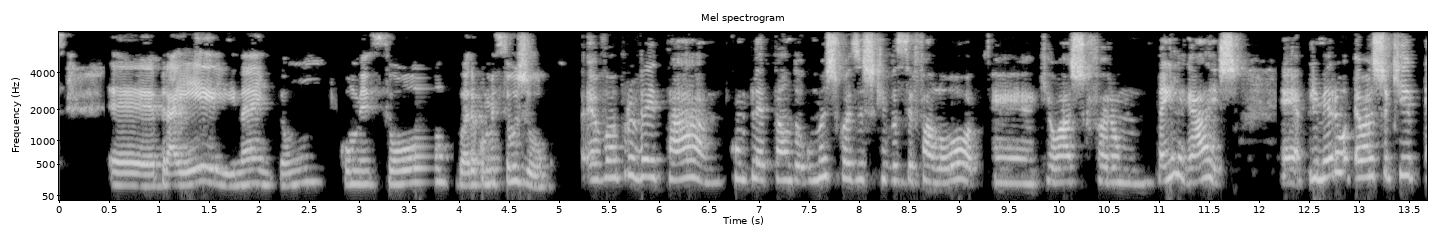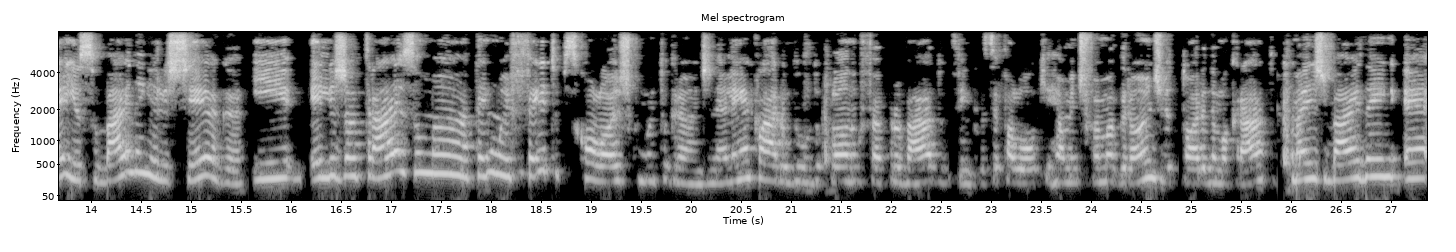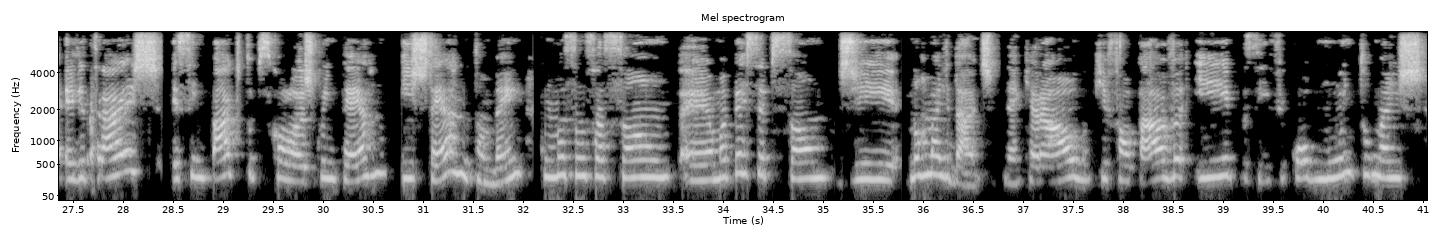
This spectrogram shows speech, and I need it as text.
é, para ele, né, então começou, agora começou o jogo. Eu vou aproveitar, completando algumas coisas que você falou, é, que eu acho que foram bem legais. É, primeiro, eu acho que é isso. Biden ele chega e ele já traz uma tem um efeito psicológico muito grande, né? Além é claro do, do plano que foi aprovado, enfim, que você falou que realmente foi uma grande vitória democrata, mas Biden é, ele traz esse impacto psicológico interno e externo também, com uma sensação, é, uma percepção de normalidade, né? Que era algo que faltava e assim ficou muito mais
